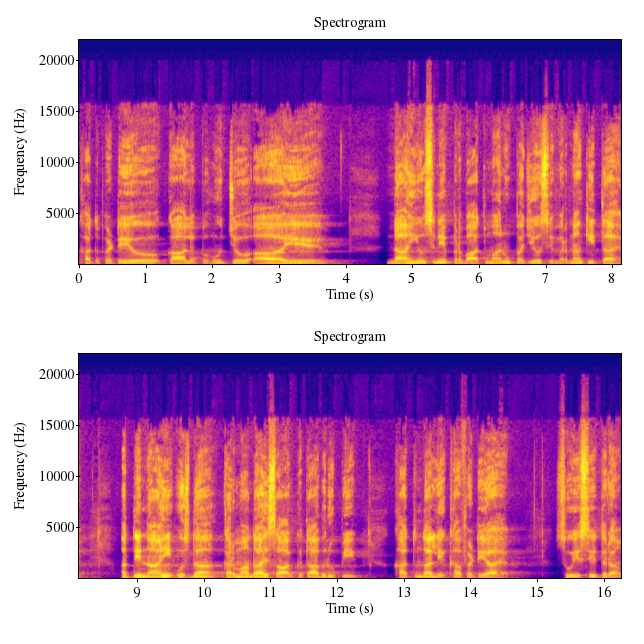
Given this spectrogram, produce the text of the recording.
ਖਤ ਫਟਿਓ, ਕਾਲ ਪਹੁੰਚੋ ਆਏ। ਨਾ ਹੀ ਉਸਨੇ ਪ੍ਰਮਾਤਮਾ ਨੂੰ ਭਜਿਓ ਸਿਮਰਨਾ ਕੀਤਾ ਹੈ। ਅਤੇ ਨਾ ਹੀ ਉਸ ਦਾ ਕਰਮਾਂ ਦਾ ਹਿਸਾਬ ਕਿਤਾਬ ਰੂਪੀ ਖਤ ਦਾ ਲੇਖਾ ਫਟਿਆ ਹੈ। ਸੋ ਇਸੇ ਤਰ੍ਹਾਂ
